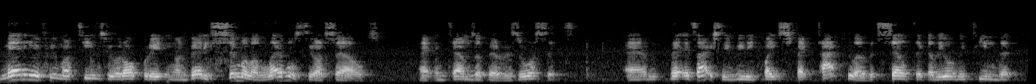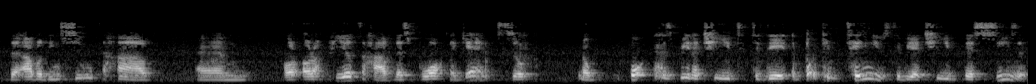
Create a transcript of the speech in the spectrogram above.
many of whom are teams who are operating on very similar levels to ourselves uh, in terms of their resources. Um, that it's actually really quite spectacular that Celtic are the only team that, that Aberdeen seem to have um, or, or appear to have this block against. So, you know, what has been achieved to date and what continues to be achieved this season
